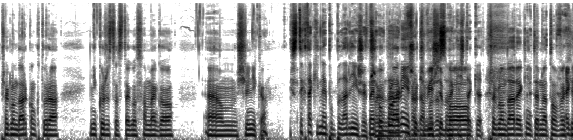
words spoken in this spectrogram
przeglądarką, która nie korzysta z tego samego em, silnika. Z tych takich najpopularniejszych prawda, oczywiście, bo takie... przeglądarek internetowych jest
